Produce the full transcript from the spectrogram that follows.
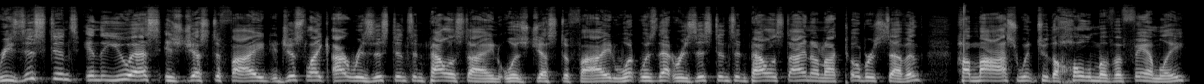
Resistance in the U.S. is justified, just like our resistance in Palestine was justified. What was that resistance in Palestine on October 7th? Hamas went to the home of a family,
